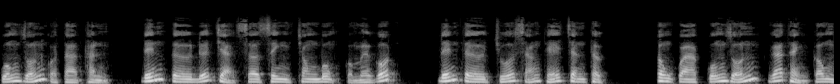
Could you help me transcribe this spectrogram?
cuống rốn của tà thần, đến từ đứa trẻ sơ sinh trong bụng của Megot, đến từ Chúa Sáng Thế chân thực, Thông qua cuống rốn, gã thành công,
